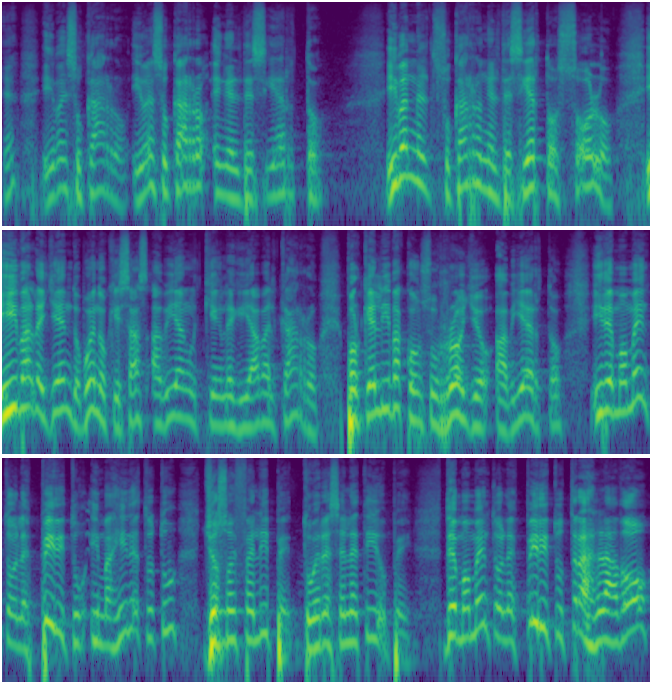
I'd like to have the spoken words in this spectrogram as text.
¿Eh? Iba en su carro, iba en su carro en el desierto. Iba en su carro en el desierto solo. Iba leyendo. Bueno, quizás habían quien le guiaba el carro. Porque él iba con su rollo abierto. Y de momento el Espíritu, imagínate tú, yo soy Felipe, tú eres el etíope. De momento el Espíritu trasladó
